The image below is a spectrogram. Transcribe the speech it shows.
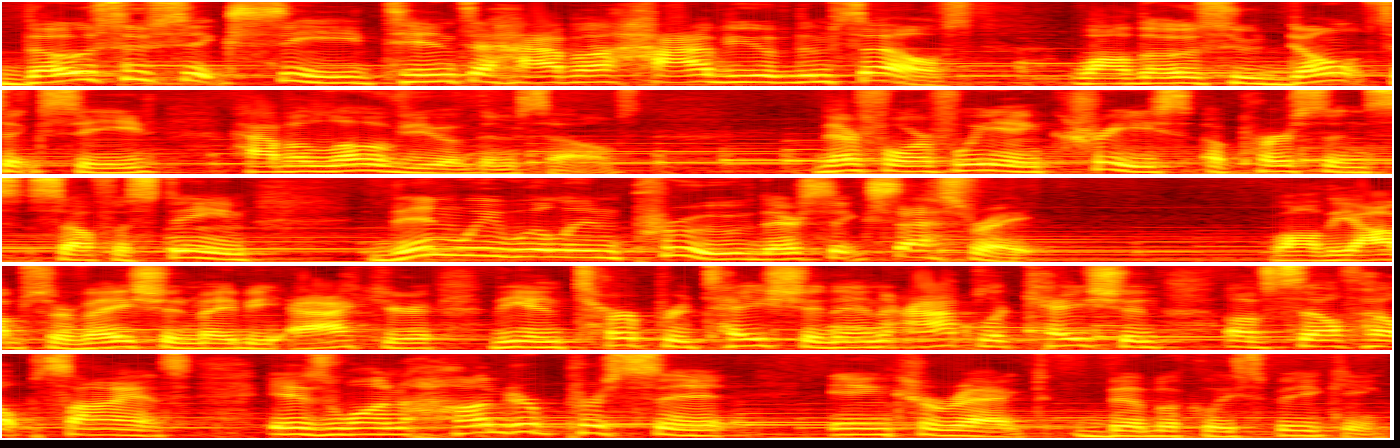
Those who succeed tend to have a high view of themselves, while those who don't succeed have a low view of themselves. Therefore, if we increase a person's self esteem, then we will improve their success rate. While the observation may be accurate, the interpretation and application of self help science is 100% incorrect, biblically speaking.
